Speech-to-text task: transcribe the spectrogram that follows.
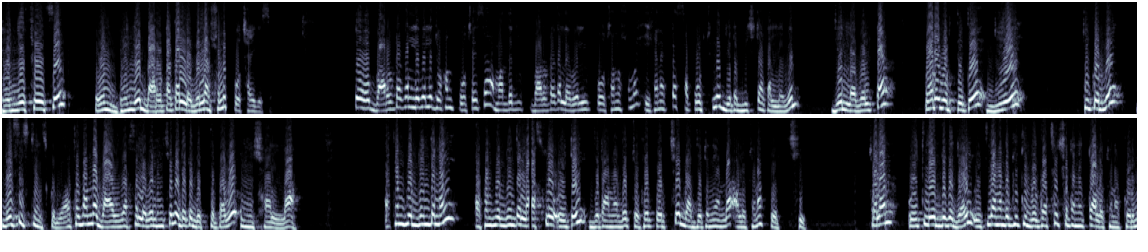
ভেঙে ফেলছে এবং ভেঙে বারো টাকার লেভেলে আসলে পৌঁছায় গেছে। তো বারো টাকার লেভেলে যখন পৌঁছাইছে, আমাদের বারো টাকা লেভেল পৌঁছানোর সময় এখানে একটা সাপোর্ট ছিল, যেটা বিশ টাকার লেভেল যে লেভেলটা পরবর্তীতে গিয়ে কি করবে? রেসিস্টেন্স করবে। অর্থাৎ আমরা বাইশ বার্সের লেভেল হিসেবে এটাকে দেখতে পাবো ইনশাল্লাহ এখন পর্যন্ত নাই এখন পর্যন্ত লাস্ট লো ওইটাই যেটা আমাদের চোখে পড়ছে বা যেটা নিয়ে আমরা আলোচনা করছি। চলেন উইকলি এর দিকে যাই। উইকলি আমাদেরকে কি আছে সেটা নিয়ে একটু আলোচনা করব।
